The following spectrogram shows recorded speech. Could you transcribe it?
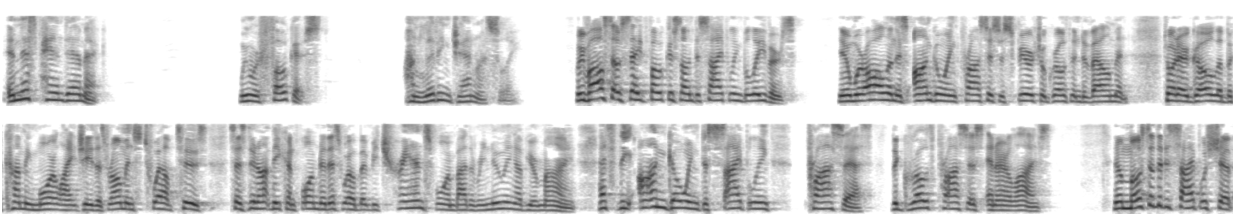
In this pandemic, we were focused on living generously. We've also stayed focused on discipling believers. You know, we're all in this ongoing process of spiritual growth and development toward our goal of becoming more like Jesus. Romans 12, 2 says, do not be conformed to this world, but be transformed by the renewing of your mind. That's the ongoing discipling process, the growth process in our lives. Now, most of the discipleship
